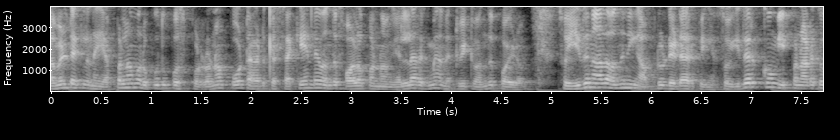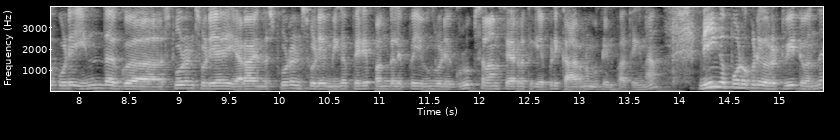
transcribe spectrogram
தமிழ் டெக்கில் நான் எப்போல்லாம் ஒரு புது போஸ்ட் போடுறோன்னா போட்டு அடுத்த செகண்டே வந்து ஃபாலோ பண்ணவங்க எல்லாருக்குமே அந்த ட்வீட் வந்து போயிடும். ஸோ இதனால் வந்து நீங்கள் அப் இருப்பீங்க. ஸோ இதற்கும் இப்போ நடக்கக்கூடிய இந்த ஸ்டூடெண்ட்ஸுடைய யாரா இந்த ஸ்டூடெண்ட்ஸுடைய மிகப்பெரிய பங்களிப்பு இவங்களுடைய குரூப்ஸ் எல்லாம் சேர்றதுக்கு எப்படி காரணம் அப்படின்னு பார்த்தீங்கன்னா நீங்கள் போடக்கூடிய ஒரு ட்வீட் வந்து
